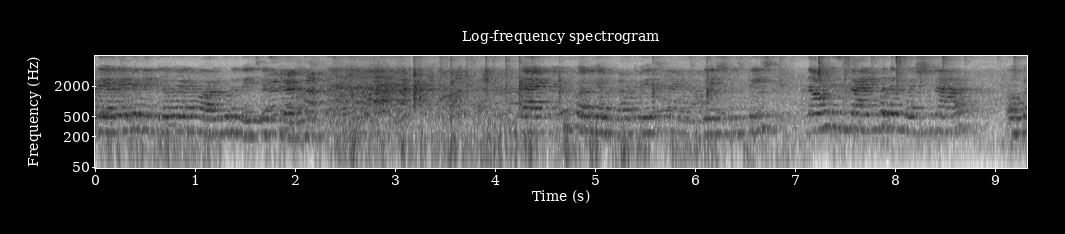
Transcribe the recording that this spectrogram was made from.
అక్కడ ఎవరైతే నిద్రపోయారో వాళ్ళు కూడా లేచేస్తారు thank you for your motivation and inspiration speech now it is time for the question hour ఒక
